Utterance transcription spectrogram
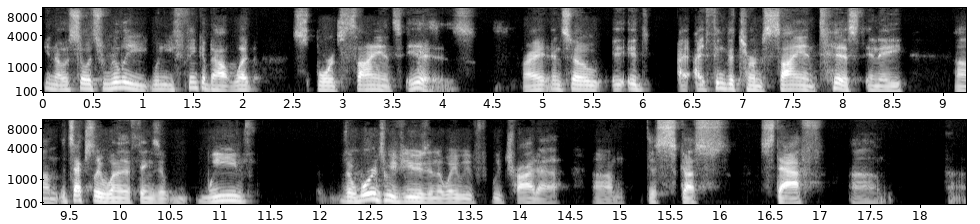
you know. So it's really when you think about what sports science is, right? And so it, it I, I, think the term scientist in a um, it's actually one of the things that we've the words we've used and the way we've we try to um, discuss staff um, uh,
